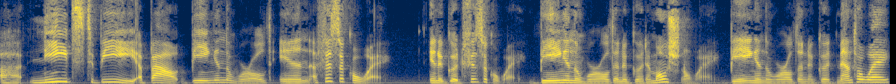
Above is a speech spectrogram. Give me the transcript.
uh, needs to be about being in the world in a physical way, in a good physical way, being in the world in a good emotional way, being in the world in a good mental way,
